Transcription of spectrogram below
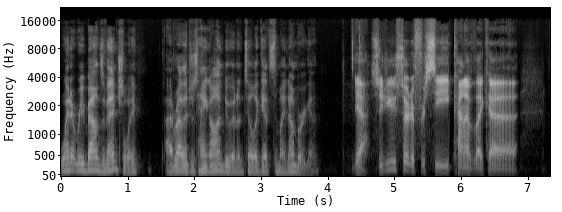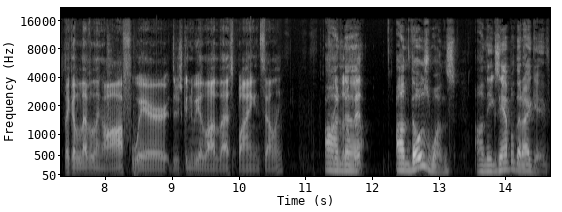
when it rebounds eventually, I'd rather just hang on to it until it gets to my number again. Yeah. So do you sort of foresee kind of like a like a leveling off where there's going to be a lot less buying and selling? On uh, on those ones, on the example that I gave,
